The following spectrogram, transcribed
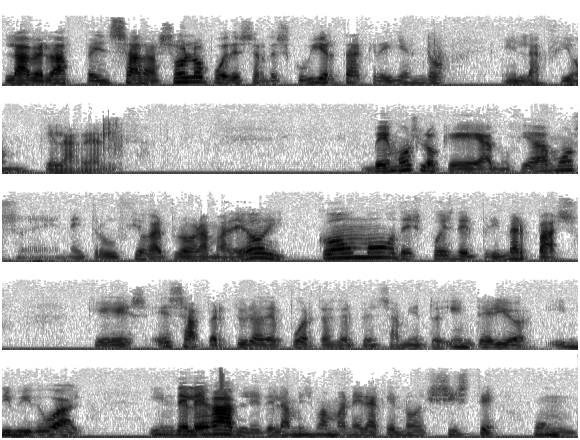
La verdad pensada solo puede ser descubierta creyendo en la acción que la realiza. Vemos lo que anunciábamos en la introducción al programa de hoy, cómo después del primer paso, que es esa apertura de puertas del pensamiento interior, individual, indelegable, de la misma manera que no existe un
